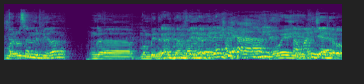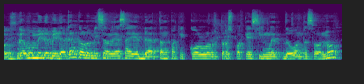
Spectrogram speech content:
barusan dibilang nggak membeda-bedakan. membeda-bedakan. Iya. Ini Wait, sama aja iya. dong. Nggak membeda-bedakan kalau misalnya saya datang pakai kolor terus pakai singlet doang ke sono,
